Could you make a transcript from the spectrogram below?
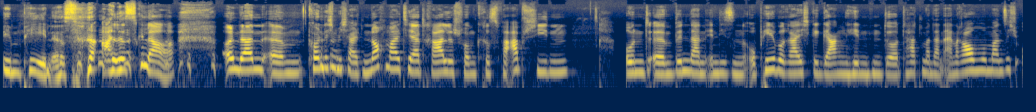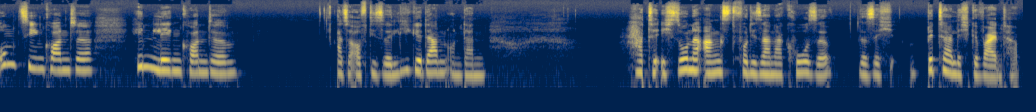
im Penis. Alles klar. Und dann ähm, konnte ich mich halt nochmal theatralisch vom Chris verabschieden und ähm, bin dann in diesen OP-Bereich gegangen. Hinten dort hat man dann einen Raum, wo man sich umziehen konnte, hinlegen konnte. Also auf diese Liege dann. Und dann hatte ich so eine Angst vor dieser Narkose, dass ich bitterlich geweint habe.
